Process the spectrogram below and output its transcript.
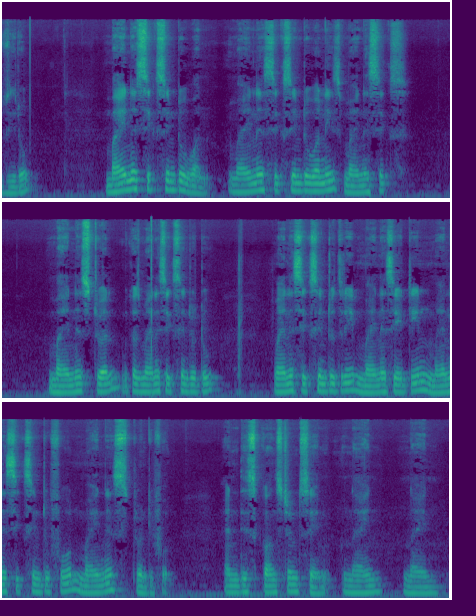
0 minus 6 into 1 minus 6 into 1 is minus 6 minus 12 because minus 6 into 2 minus 6 into 3 minus 18 minus 6 into 4 minus 24 and this constant same 9 9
